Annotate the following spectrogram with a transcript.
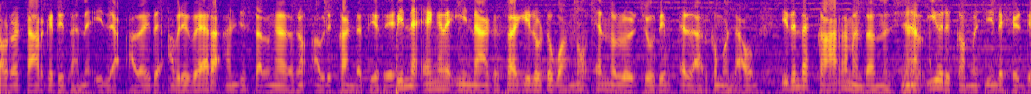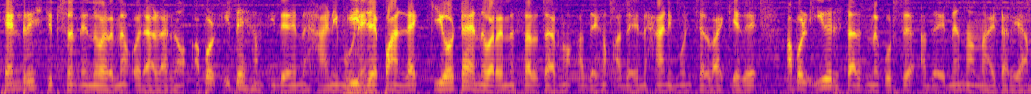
അവരുടെ ടാർഗറ്റിൽ തന്നെ ഇല്ല. അതായത് അവർ വേറെ അഞ്ച് സ്ഥലങ്ങളിലാണ് അവർ കണ്ടെത്തിയത്. പിന്നെ എങ്ങനെ ഈ നാഗസാഗിയിലോട്ട് വന്നു എന്നുള്ളൊരു ചോദ്യം എല്ലാവർക്കും ഉണ്ടാവും. ഇതിന്റെ കാരണം എന്താണെന്ന് വെച്ച് കഴിഞ്ഞാൽ ഈ ഒരു കമ്മിറ്റീന്റെ ഹെഡ് ഹെൻറി സ്റ്റിപ്സൺ എന്ന് പറയുന്ന ഒരാളായിരുന്നു. അപ്പോൾ ഇദ്ദേഹം ഇദ്ദേഹത്തിന്റെ ഹണിമൂൺ ജപ്പാനിലെ കിയോട്ട എന്ന് പറയുന്ന സ്ഥലത്തായിരുന്നു അദ്ദേഹം അദ്ദേഹത്തിന്റെ ഹണിമൂൺ ചെലവാക്കിയത്. അപ്പോൾ ഈ ഒരു സ്ഥലത്തിനെ കുറിച്ച് അദ്ദേഹത്തിന് നന്നായിട്ട് അറിയാം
